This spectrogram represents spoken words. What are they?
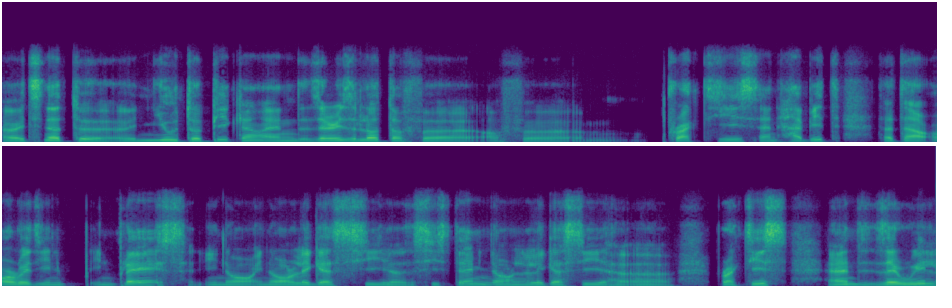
uh, it's not a, a new topic, huh, and there is a lot of, uh, of um, practice and habit that are already in, in place in our in our legacy uh, system, in our legacy uh, practice, and they will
